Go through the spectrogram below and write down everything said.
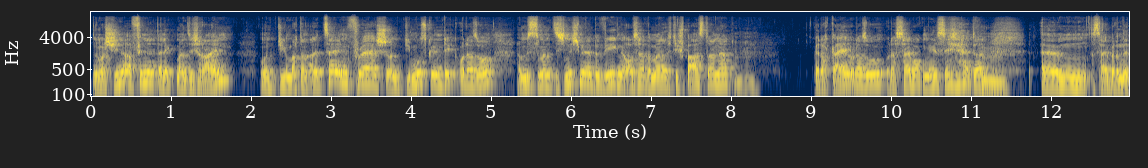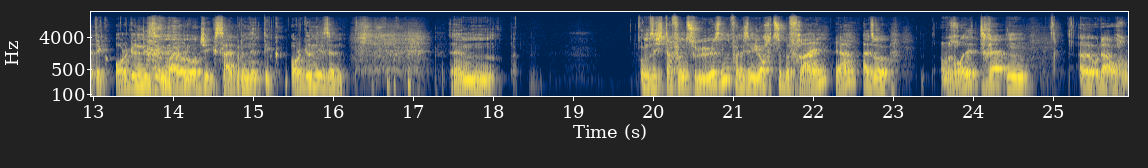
eine Maschine erfindet, da legt man sich rein und die macht dann alle Zellen fresh und die Muskeln dick oder so, dann müsste man sich nicht mehr bewegen, außer wenn man richtig Spaß dran hat. Wäre doch geil oder so, oder Cyborg-mäßig, Alter. Ähm, Cybernetic Organism, Biologic Cybernetic Organism. Ähm, um sich davon zu lösen, von diesem Joch zu befreien, ja, also Rolltreppen äh, oder auch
